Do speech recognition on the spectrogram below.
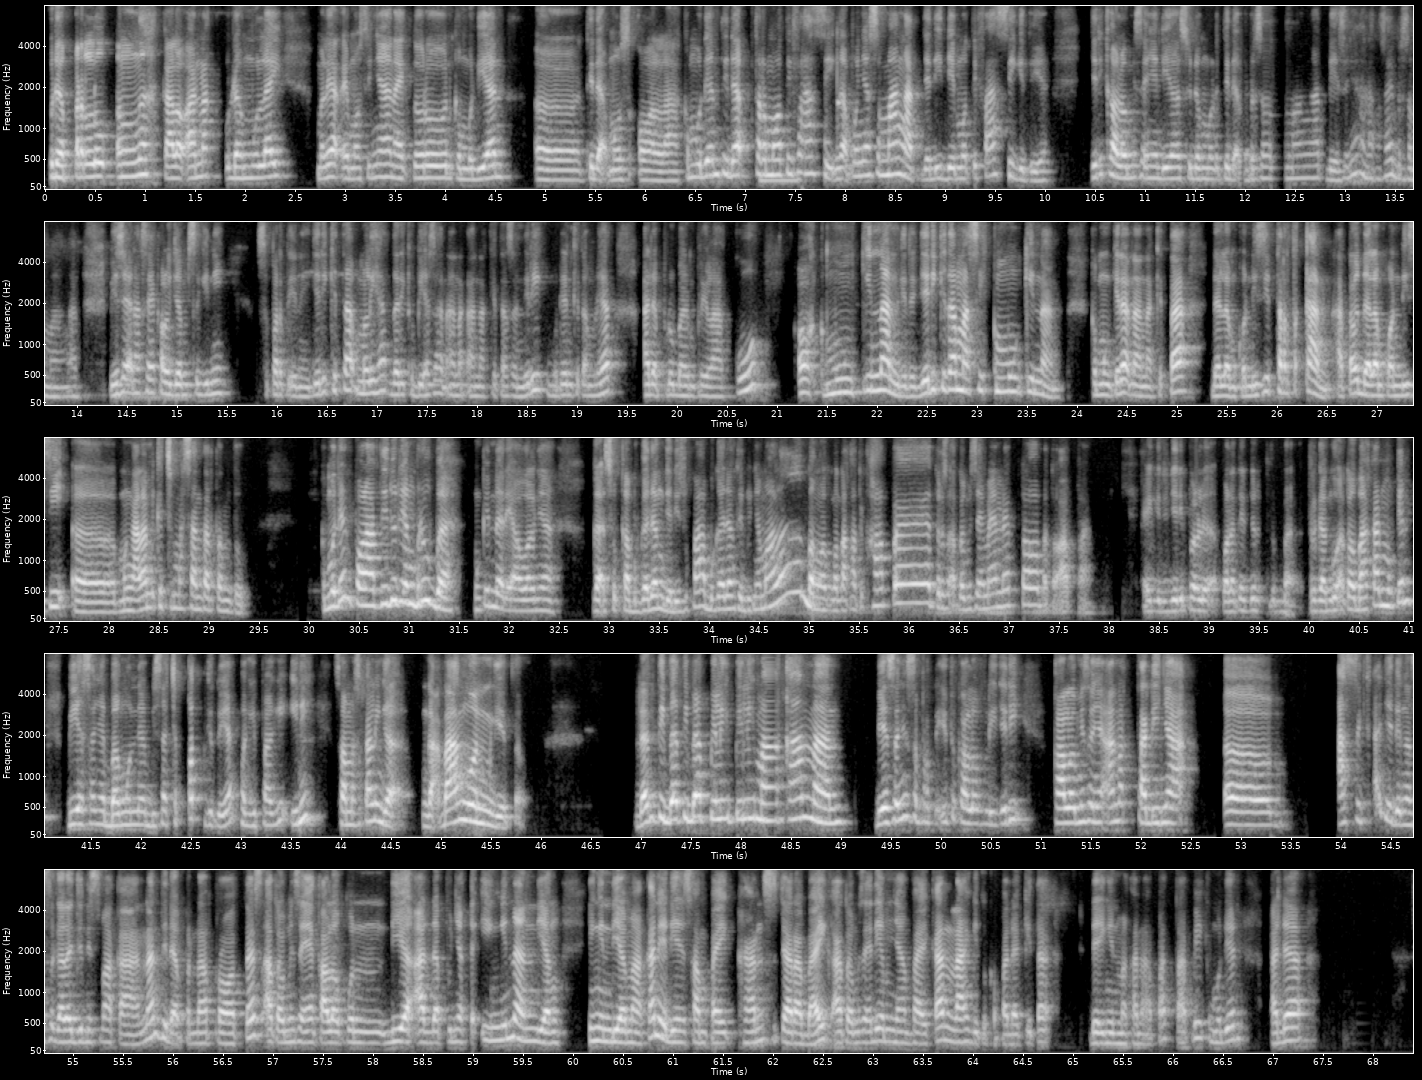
udah perlu ngeh kalau anak udah mulai melihat emosinya naik turun, kemudian uh, tidak mau sekolah, kemudian tidak termotivasi, nggak punya semangat, jadi demotivasi gitu ya. Jadi kalau misalnya dia sudah mulai tidak bersemangat, biasanya anak saya bersemangat. Biasanya anak saya kalau jam segini seperti ini. Jadi kita melihat dari kebiasaan anak-anak kita sendiri, kemudian kita melihat ada perubahan perilaku, oh kemungkinan gitu. Jadi kita masih kemungkinan, kemungkinan anak kita dalam kondisi tertekan atau dalam kondisi uh, mengalami kecemasan tertentu. Kemudian pola tidur yang berubah, mungkin dari awalnya nggak suka begadang jadi suka begadang tidurnya malam banget kontak-atik HP terus atau misalnya main laptop atau apa kayak gitu. Jadi pola, tidur terganggu. Atau bahkan mungkin biasanya bangunnya bisa cepat gitu ya pagi-pagi ini sama sekali nggak nggak bangun gitu. Dan tiba-tiba pilih-pilih makanan. Biasanya seperti itu kalau beli jadi kalau misalnya anak tadinya eh, asik aja dengan segala jenis makanan tidak pernah protes atau misalnya kalaupun dia ada punya keinginan yang ingin dia makan ya dia sampaikan secara baik atau misalnya dia menyampaikan lah gitu kepada kita dia ingin makan apa. Tapi kemudian ada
